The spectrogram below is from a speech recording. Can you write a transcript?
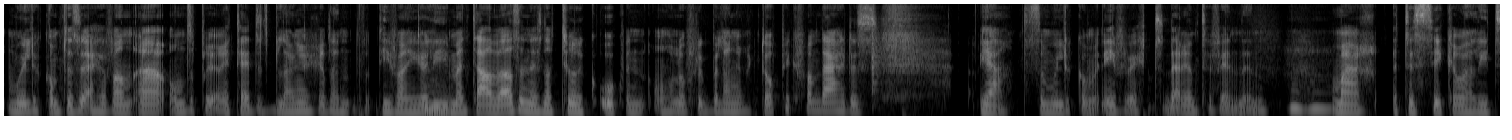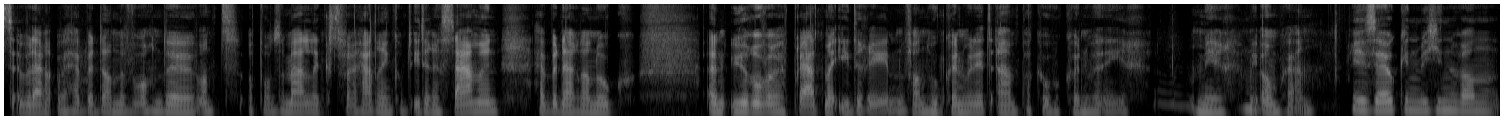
moeilijk om te zeggen van ah, onze prioriteit is belangrijker dan die van jullie. Mm. Mentaal welzijn is natuurlijk ook een ongelooflijk belangrijk topic vandaag. Dus ja, het is moeilijk om een evenwicht daarin te vinden. Maar het is zeker wel iets. We, hebben dan de volgende, want op onze maandelijkse vergadering komt iedereen samen, hebben daar dan ook een uur over gepraat met iedereen. Van hoe kunnen we dit aanpakken, hoe kunnen we hier meer mee omgaan. Je zei ook in het begin van,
